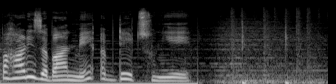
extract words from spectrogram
پہاڑی زبان میں اپڈیٹ سنیے۔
